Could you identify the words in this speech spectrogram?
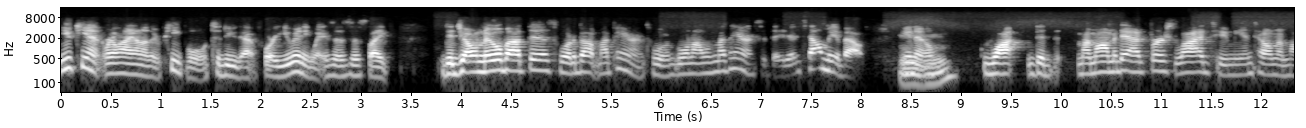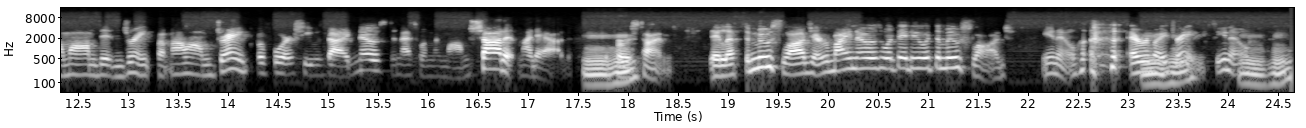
you can't rely on other people to do that for you, anyways. It's just like, did y'all know about this? What about my parents? What was going on with my parents that they didn't tell me about? You mm-hmm. know, what did my mom and dad first lied to me and told me my mom didn't drink, but my mom drank before she was diagnosed, and that's when my mom shot at my dad mm-hmm. the first time. They left the Moose Lodge. Everybody knows what they do at the Moose Lodge. You know, everybody mm-hmm. drinks, you know. Mm-hmm.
